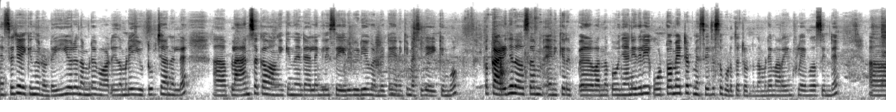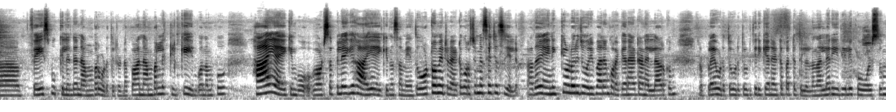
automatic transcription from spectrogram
മെസ്സേജ് അയക്കുന്നവരുണ്ട്. ഈ ഒരു നമ്മുടെ നമ്മുടെ ഈ യൂട്യൂബ് ചാനലിലെ പ്ലാൻസ് ഒക്കെ വാങ്ങിക്കുന്നതിന്റെ അല്ലെങ്കിൽ സെയിൽ വീഡിയോ കണ്ടിട്ട് എനിക്ക് മെസ്സേജ് അയക്കുമ്പോൾ ഇപ്പോൾ കഴിഞ്ഞ ദിവസം എനിക്ക് വന്നപ്പോൾ ഞാനിതിൽ ഓട്ടോമേറ്റഡ് മെസ്സേജസ് കൊടുത്തിട്ടുണ്ട് നമ്മുടെ മറൈൻ ഫ്ലേവേഴ്സിന്റെ ഫേസ്ബുക്കിൽ എന്റെ നമ്പർ കൊടുത്തിട്ടുണ്ട്. അപ്പോൾ ആ നമ്പറിൽ ക്ലിക്ക് ചെയ്യുമ്പോൾ നമുക്ക് ഹായ് അയക്കുമ്പോൾ വാട്സപ്പിലേക്ക് ഹായ് അയക്കുന്ന സമയത്ത് ഓട്ടോമേറ്റഡ് ആയിട്ട് കുറച്ച് മെസ്സേജസ് ചെല്ലും. അത് എനിക്കുള്ളൊരു ജോലിഭാരം കുറയ്ക്കാനായിട്ടാണ് എല്ലാവർക്കും റിപ്ലൈ കൊടുത്ത് കൊടുത്ത് കൊടുത്തിരിക്കാനായിട്ട് പറ്റത്തില്ലല്ലോ. നല്ല രീതിയിൽ കോൾസും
